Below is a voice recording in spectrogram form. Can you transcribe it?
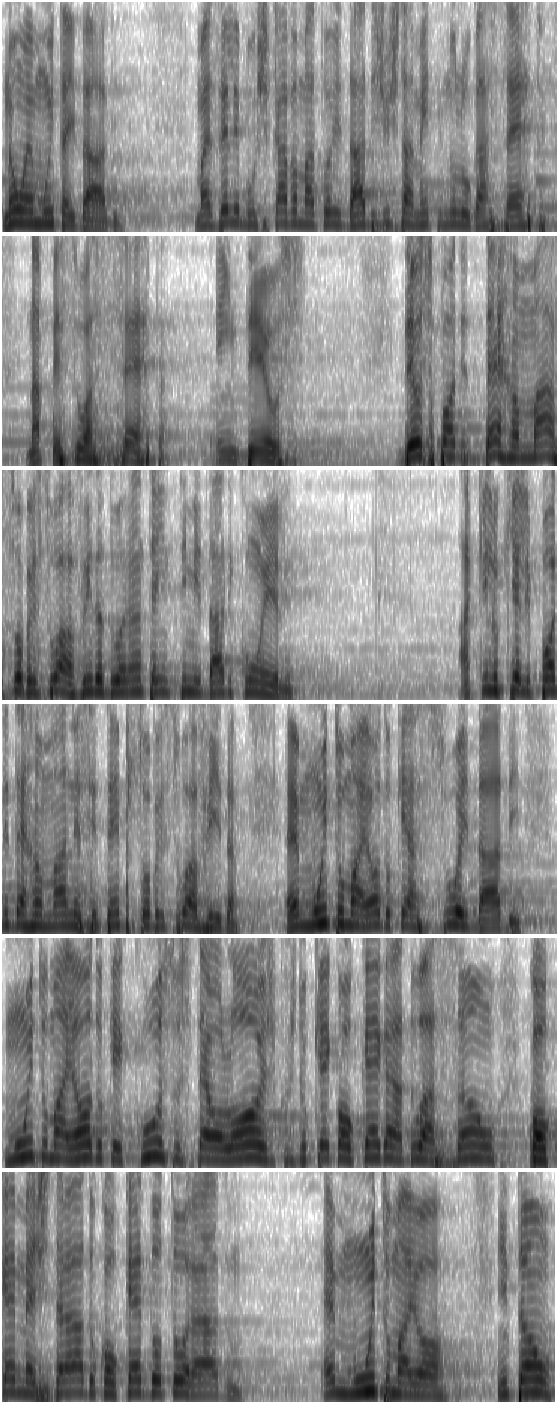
Não é muita idade mas ele buscava maturidade justamente no lugar certo, na pessoa certa, em Deus. Deus pode derramar sobre sua vida durante a intimidade com Ele. Aquilo que Ele pode derramar nesse tempo sobre sua vida é muito maior do que a sua idade, muito maior do que cursos teológicos, do que qualquer graduação, qualquer mestrado, qualquer doutorado. É muito maior. Então,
